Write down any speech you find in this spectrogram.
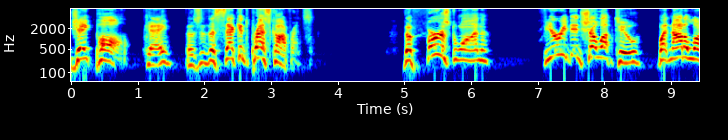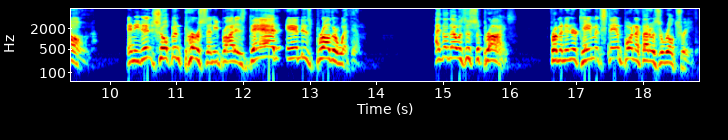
Jake Paul, okay? This is the second press conference. The first one, Fury did show up to, but not alone. And he didn't show up in person. He brought his dad and his brother with him. I thought that was a surprise. From an entertainment standpoint, I thought it was a real treat.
